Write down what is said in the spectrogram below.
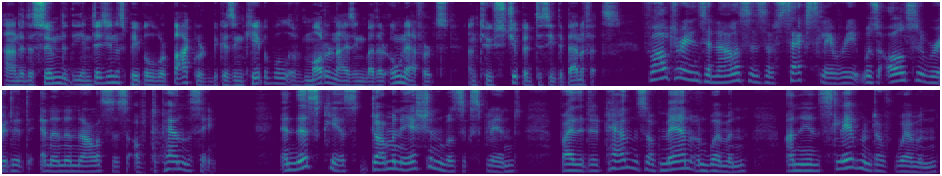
and it assumed that the indigenous people were backward because incapable of modernising by their own efforts and too stupid to see the benefits. Voltairine's analysis of sex slavery was also rooted in an analysis of dependency. In this case, domination was explained by the dependence of men on women and the enslavement of women,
